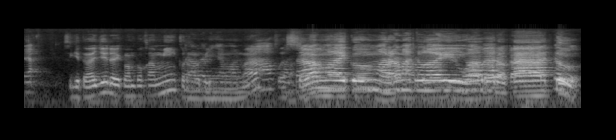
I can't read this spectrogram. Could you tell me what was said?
ya Segitu aja dari kelompok kami, kurang lebihnya mohon maaf. Wassalamualaikum warahmatullahi wabarakatuh.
